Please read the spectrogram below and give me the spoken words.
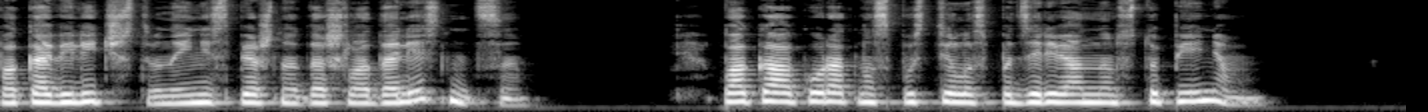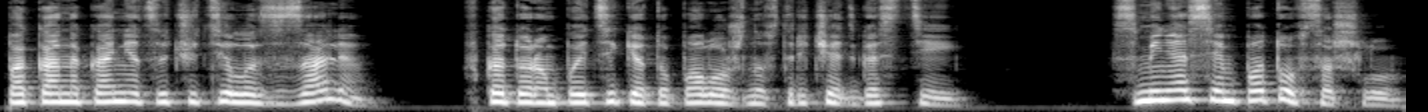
пока величественно и неспешно дошла до лестницы, пока аккуратно спустилась по деревянным ступеням, пока наконец очутилась в зале, в котором по этикету положено встречать гостей, с меня семь потов сошло,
